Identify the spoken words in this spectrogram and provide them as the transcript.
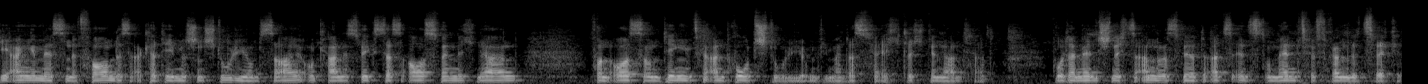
die angemessene Form des akademischen Studiums sei und keineswegs das Auswendiglernen von äußeren Dingen für ein Brotstudium, wie man das verächtlich genannt hat, wo der Mensch nichts anderes wird als Instrument für fremde Zwecke.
